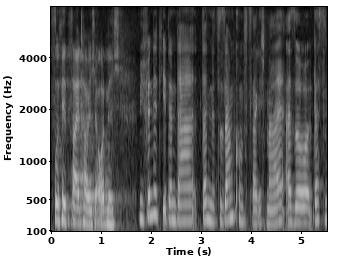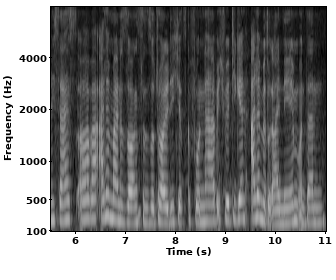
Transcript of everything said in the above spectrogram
so viel Zeit habe ich auch nicht. Wie findet ihr denn da dann eine Zusammenkunft, sage ich mal? Also, dass du nicht sagst, oh, aber alle meine Songs sind so toll, die ich jetzt gefunden habe. Ich würde die gerne alle mit reinnehmen und dann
